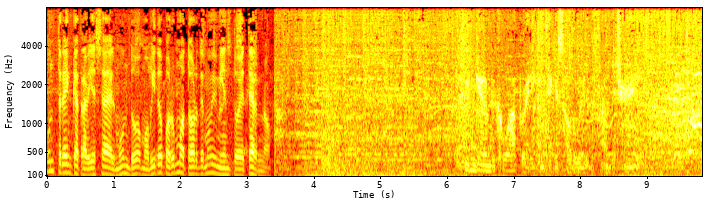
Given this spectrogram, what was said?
un tren que atraviesa el mundo movido por un motor de movimiento eterno. We can get him to cooperate. He can take us all the way to the front of the train.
